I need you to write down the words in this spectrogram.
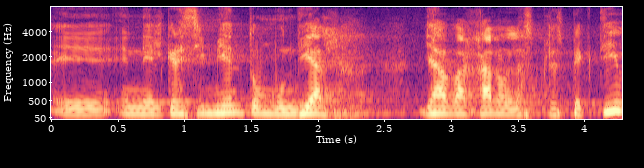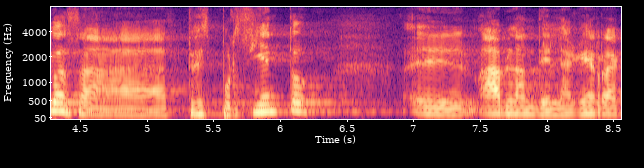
eh, en el crecimiento mundial. Ya bajaron las perspectivas a 3%, eh, hablan de la guerra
